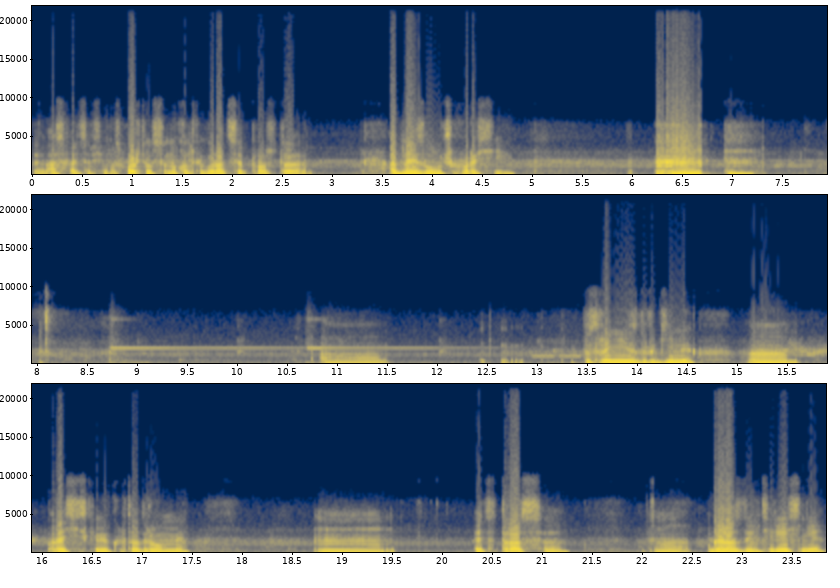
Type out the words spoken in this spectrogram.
асфальт совсем испортился, но конфигурация просто одна из лучших в России. А, По сравнению с другими а, российскими картодромами, эта трасса а, гораздо интереснее,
